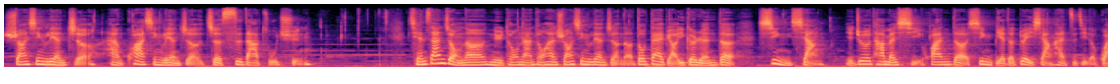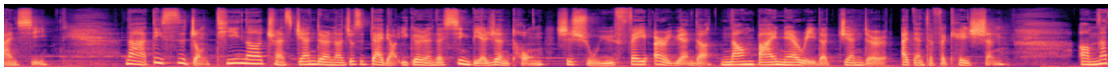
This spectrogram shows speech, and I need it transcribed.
双性恋者和跨性恋者这四大族群。前三种呢，女同、男同和双性恋者呢，都代表一个人的性向，也就是他们喜欢的性别的对象和自己的关系。那第四种 T 呢，transgender 呢，就是代表一个人的性别认同是属于非二元的 non-binary 的 gender identification。嗯，那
